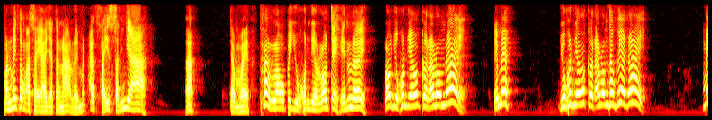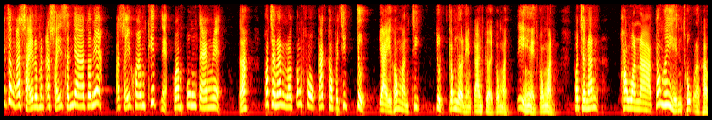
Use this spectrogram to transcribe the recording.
มันไม่ต้องอาศัยอายตนะเลย มันอาศัยสัญญาอะจำไว้ ถ้าเราไปอยู่คนเดียวเราจะเห็นเลย เราอยู่คนเดียวก็เกิดอารมณ์ได้ เห็นไหมอยู่คนเดียวก็เกิดอารมณ์ทางเพศได้ ไม่ต้องอาศัยเลยมันอาศัยสัญญาตัวเนี้ย อาศัยความคิดเนี่ยความปรุงแต่งเนี่ยนะเพราะฉะนั้นเราต้องโฟกัสเข้าไปที่จุดใหญ่ของมันที่จุดกำเนิดแห่งการเกิดของมัน ที่เหตุของมัน เพราะฉะนั้นภาวนาต้องให้เห็นทุกข์นะครับ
